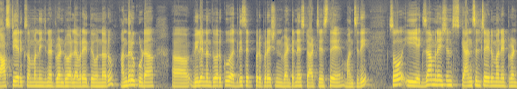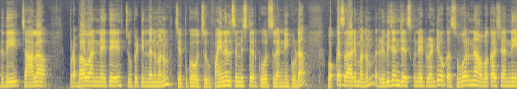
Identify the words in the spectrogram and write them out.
లాస్ట్ ఇయర్కి సంబంధించినటువంటి వాళ్ళు ఎవరైతే ఉన్నారో అందరూ కూడా వీలైనంత వరకు అగ్రిసెట్ ప్రిపరేషన్ వెంటనే స్టార్ట్ చేస్తే మంచిది. సో ఈ ఎగ్జామినేషన్స్ క్యాన్సిల్ చేయడం అనేటువంటిది చాలా ప్రభావాన్ని అయితే చూపెట్టిందని మనం చెప్పుకోవచ్చు. ఫైనల్ సెమిస్టర్ కోర్సులన్నీ కూడా ఒక్కసారి మనం రివిజన్ చేసుకునేటువంటి ఒక సువర్ణ అవకాశాన్ని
